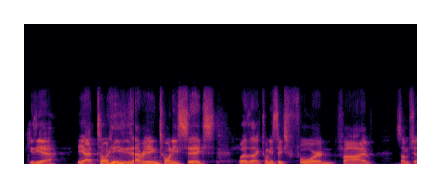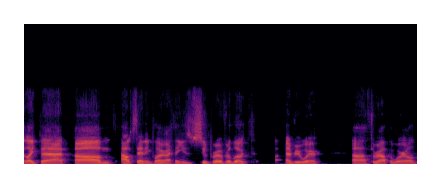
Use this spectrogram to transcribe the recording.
He's yeah, yeah, Tony. He's averaging 26, was like 26, four and five, some shit like that. Um, outstanding player. I think he's super overlooked everywhere, uh, throughout the world.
